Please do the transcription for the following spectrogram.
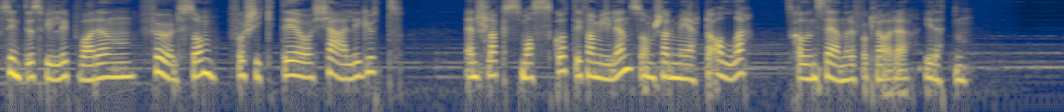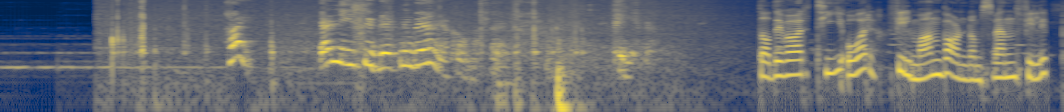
syntes Philip var en følsom, forsiktig og kjærlig gutt. En slags maskot i familien som sjarmerte alle, skal hun senere forklare i retten. Hei! Jeg er ny i byen. Jeg meg Philip. Da de var ti år, filma en barndomsvenn Philip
